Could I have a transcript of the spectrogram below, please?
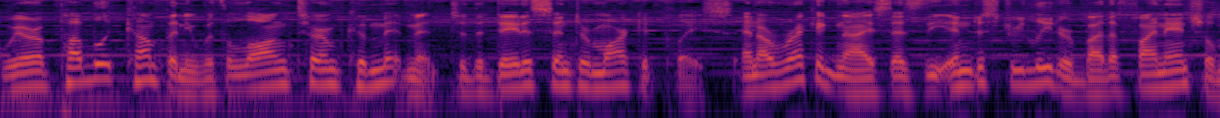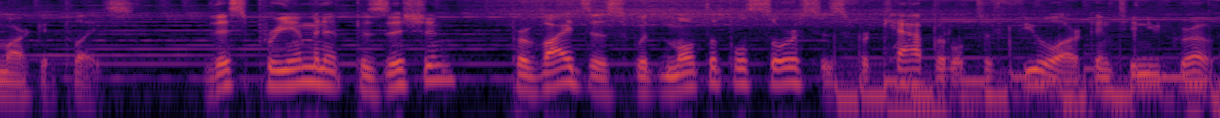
We are a public company with a long-term commitment to the data center marketplace and are recognized as the industry leader by the financial marketplace. This preeminent position provides us with multiple sources for capital to fuel our continued growth.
